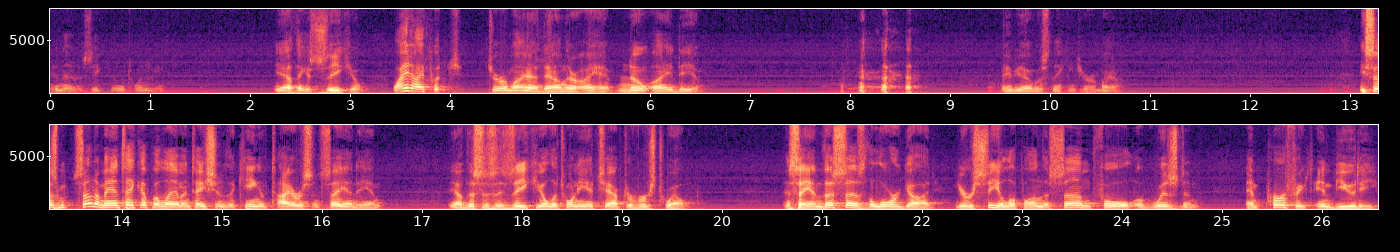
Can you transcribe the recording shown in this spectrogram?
isn't that Ezekiel 28? Yeah, I think it's Ezekiel. Why did I put Jeremiah down there? I have no idea. Maybe I was thinking Jeremiah. He says, Son of man, take up a lamentation of the king of Tyrus and say unto him, you know, this is Ezekiel, the 20th chapter, verse 12. And saying, Thus says the Lord God, your seal upon the sum full of wisdom and perfect in beauty.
